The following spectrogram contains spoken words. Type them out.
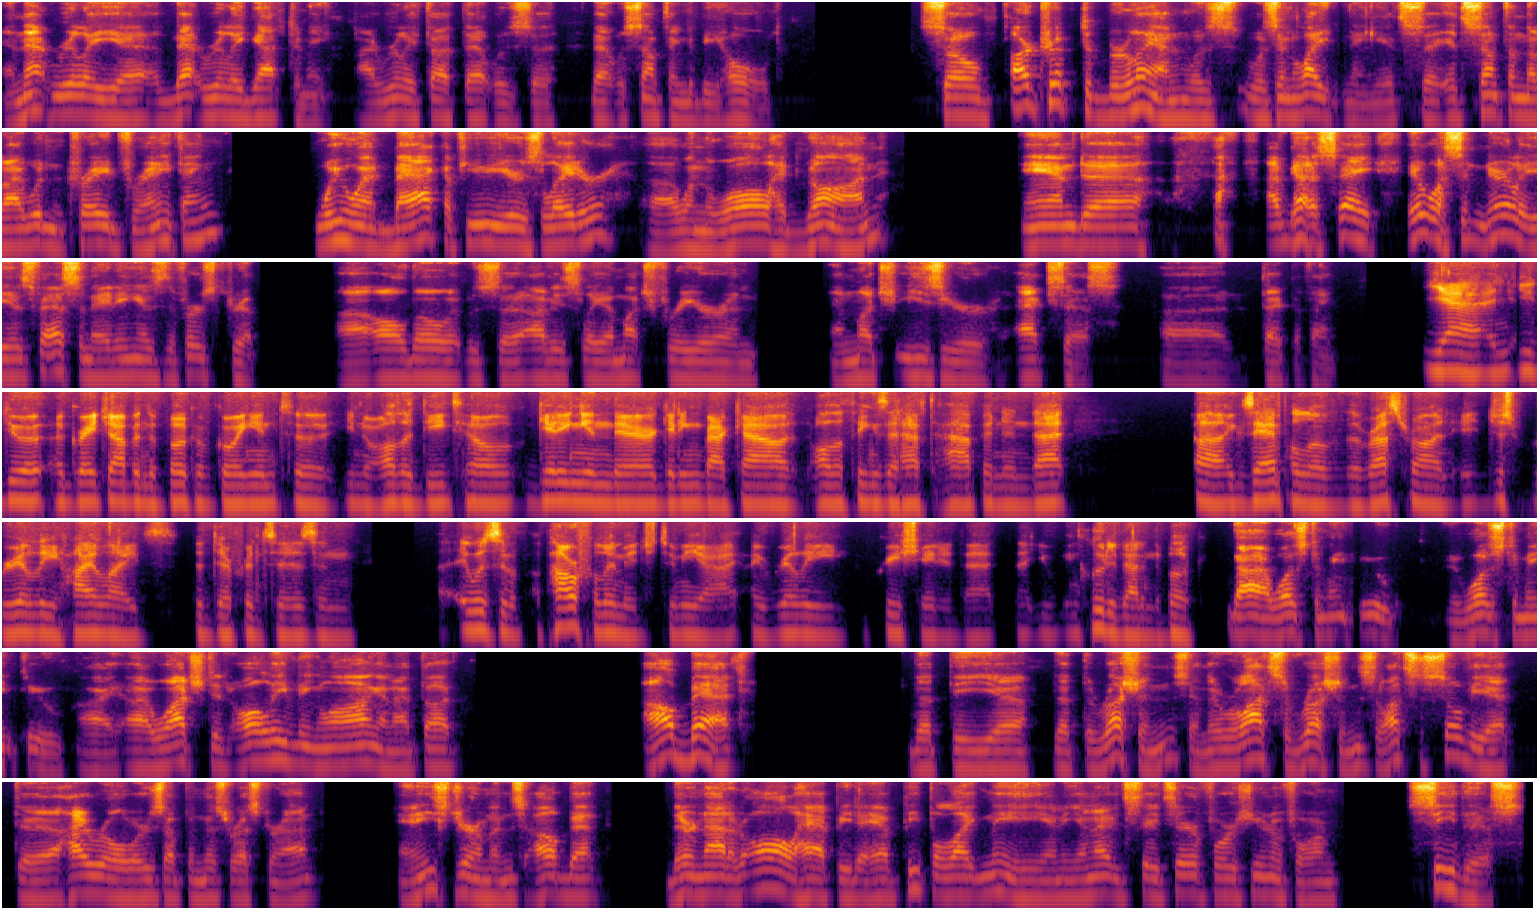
And that really uh, that really got to me. I really thought that was uh, that was something to behold. So our trip to Berlin was was enlightening. It's uh, it's something that I wouldn't trade for anything. We went back a few years later uh, when the wall had gone, and uh, I've got to say, it wasn't nearly as fascinating as the first trip, uh, although it was uh, obviously a much freer and and much easier access uh, type of thing. Yeah, and you do a great job in the book of going into you know all the detail, getting in there, getting back out, all the things that have to happen, and that uh, example of the restaurant it just really highlights the differences, and it was a, a powerful image to me. I, I really appreciated that that you included that in the book. Yeah, it was to me too. It was to me too. I, I watched it all evening long, and I thought, I'll bet that the uh, that the Russians and there were lots of Russians, lots of Soviet uh, high rollers up in this restaurant, and East Germans. I'll bet they're not at all happy to have people like me in a United States Air Force uniform see this.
